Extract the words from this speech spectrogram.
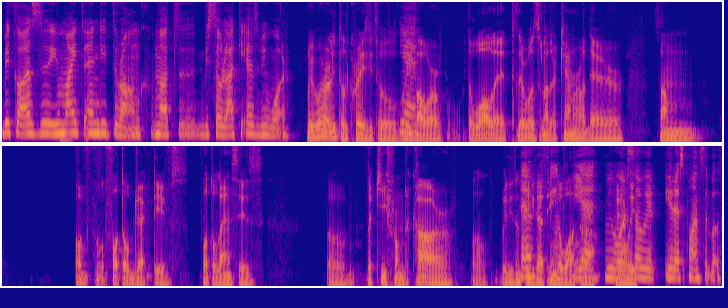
because you might end it wrong, not uh, be so lucky as we were we were a little crazy to yeah. leave our the wallet. There was another camera there, some ob- photo objectives, photo lenses. um, the key from the car. Well, we didn't take that in the water. Yeah, we, We were only- so ir- irresponsible.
